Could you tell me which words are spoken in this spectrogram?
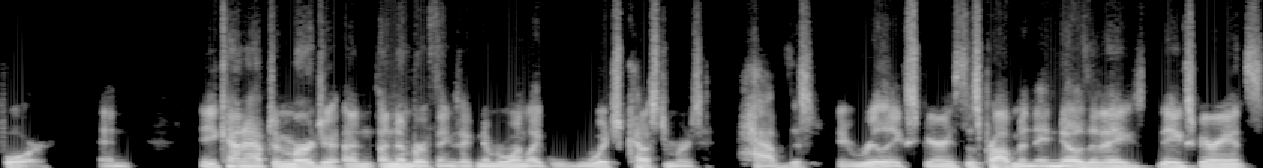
for? And you kind of have to merge a, a, number of things. Like number one, like which customers have this really experience this problem and they know that they they experience.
